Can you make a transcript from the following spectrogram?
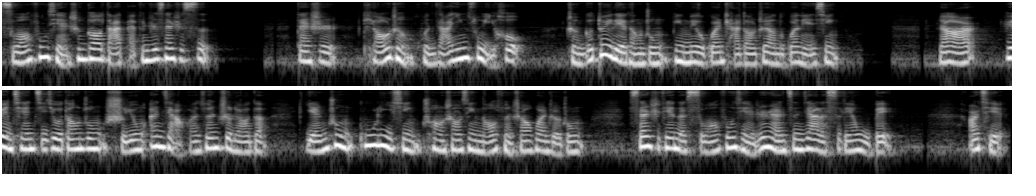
死亡风险升高达百分之三十四，但是调整混杂因素以后，整个队列当中并没有观察到这样的关联性。然而，院前急救当中使用氨甲环酸治疗的严重孤立性创伤性脑损伤患者中，三十天的死亡风险仍然增加了四点五倍，而且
